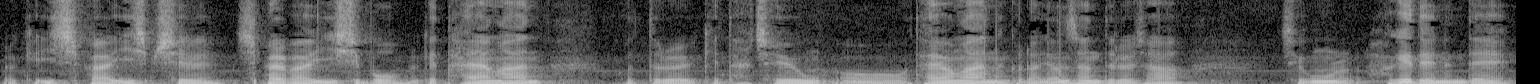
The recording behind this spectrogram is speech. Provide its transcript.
이렇게 28, 27, 18바이 25 이렇게 다양한 것들을 이렇게 다 제용 어, 다양한 그런 연산들을 다 제공을 하게 되는데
